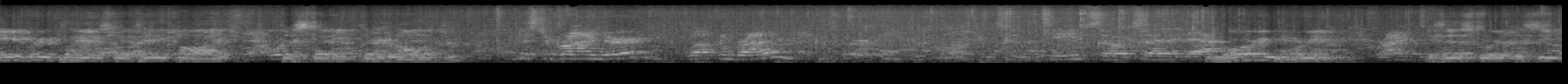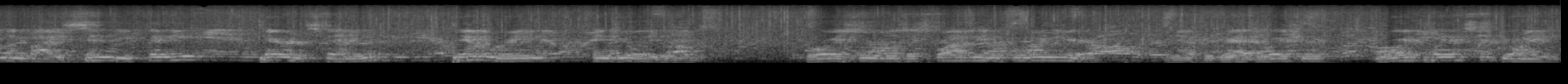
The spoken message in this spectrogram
Avery plans to attend college to study criminology. Mr. Brian Dirk. Welcome, Brian. Welcome to the team. So excited to have you. Rory Ring is escorted this evening by Cindy Finney, Terrence Finney, Tim Ring, and Julie Ring. Roy served as a squad leader for one year, and after graduation, Roy plans to join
